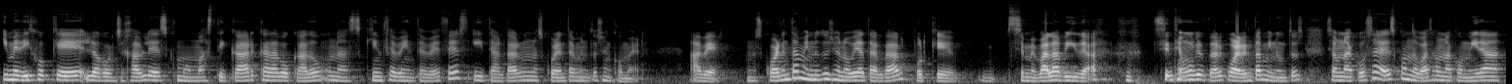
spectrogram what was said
Y me dijo que lo aconsejable es como masticar cada bocado unas 15-20 veces y tardar unos 40 minutos en comer a ver, unos 40 minutos yo no voy a tardar porque se me va la vida si tengo que estar 40 minutos. O sea, una cosa es cuando vas a una comida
